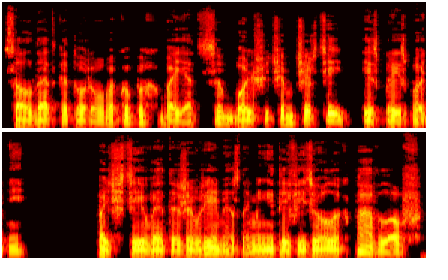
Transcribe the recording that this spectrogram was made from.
солдат которого в окопах боятся больше, чем чертей из преисподней. Почти в это же время знаменитый физиолог Павлов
